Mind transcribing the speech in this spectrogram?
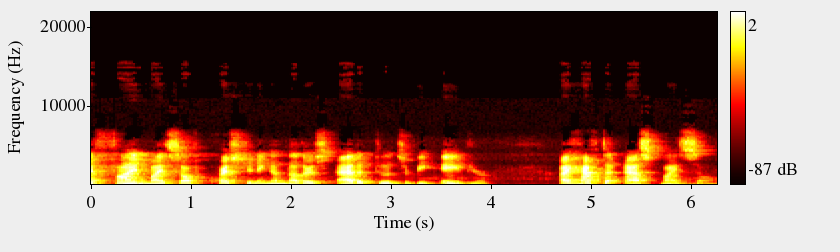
I, find myself questioning another's attitudes or behavior, I have to ask myself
